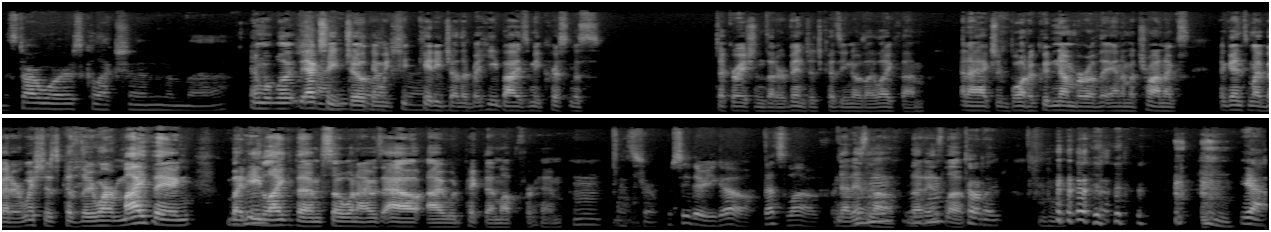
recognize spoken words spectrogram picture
and the Star Wars collection and the And we, we actually Shiny joke and we collection. kid each other, but he buys me Christmas decorations that are vintage because he knows I like them. And I actually bought a good number of the animatronics against my better wishes because they weren't my thing, but he Mhm. liked them. So when I was out, I would pick them up for him. Mm, that's true. See, there you go. That's love. right That is love. That is mhm, love. Totally. Mhm. yeah,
